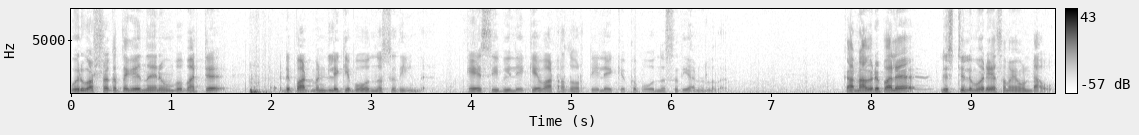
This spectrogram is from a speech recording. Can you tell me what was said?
ഒരു വർഷമൊക്കെ തികയുന്നതിന് മുമ്പ് മറ്റ് ഡിപ്പാർട്ട്മെന്റിലേക്ക് പോകുന്ന സ്ഥിതിയുണ്ട്. കെ എസ് സി ബിയിലേക്ക് വാട്ടർ അതോറിറ്റിയിലേക്കൊക്കെ പോകുന്ന സ്ഥിതിയാണുള്ളത്. കാരണം അവർ പല ലിസ്റ്റിലും ഒരേ സമയം ഉണ്ടാവും.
